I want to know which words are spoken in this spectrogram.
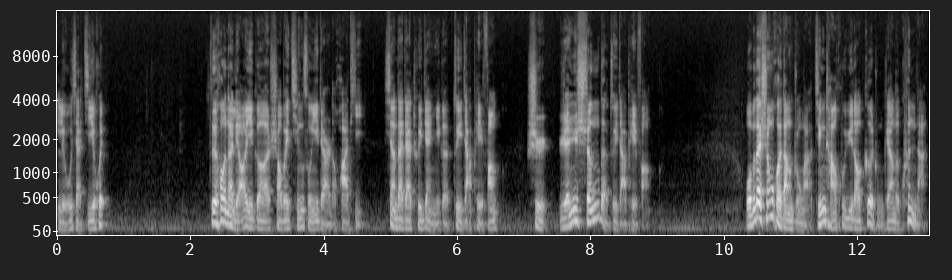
留下机会。最后呢，聊一个稍微轻松一点的话题，向大家推荐一个最佳配方，是人生的最佳配方。我们在生活当中啊，经常会遇到各种各样的困难，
